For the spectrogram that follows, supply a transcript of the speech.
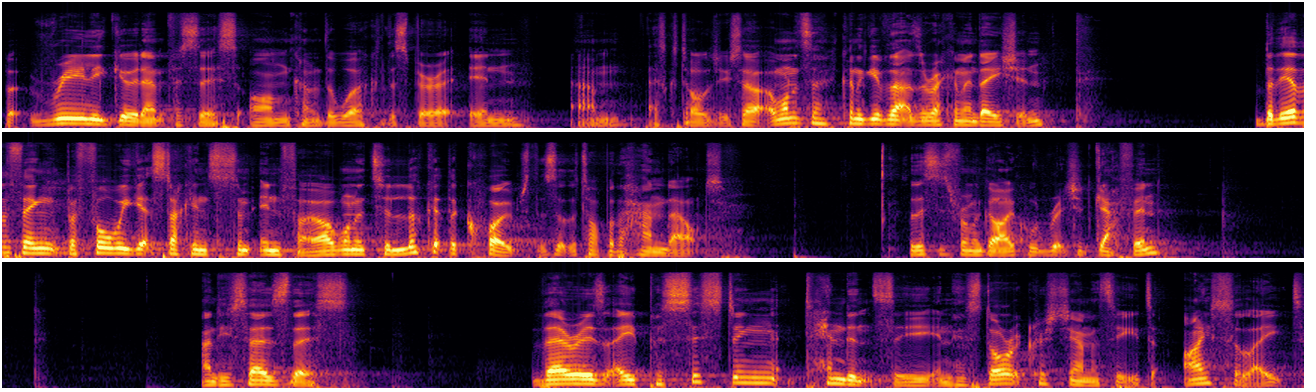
But really good emphasis on kind of the work of the Spirit in um, eschatology. So I wanted to kind of give that as a recommendation. But the other thing, before we get stuck into some info, I wanted to look at the quote that's at the top of the handout. So this is from a guy called Richard Gaffin. And he says this There is a persisting tendency in historic Christianity to isolate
